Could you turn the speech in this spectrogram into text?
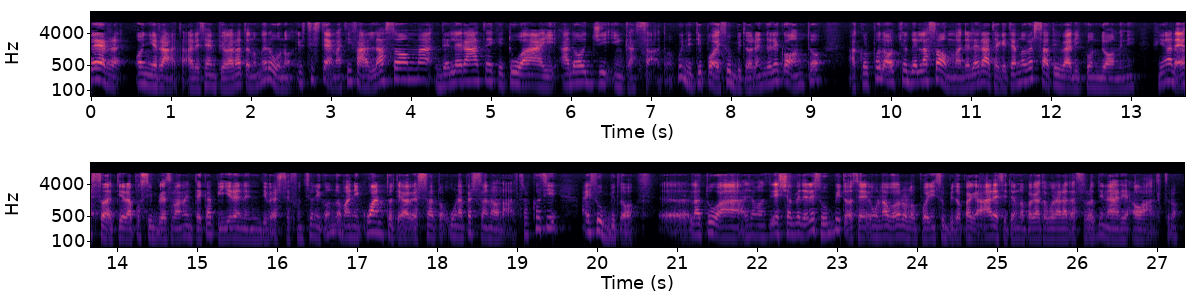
Per ogni rata, ad esempio la rata numero 1, il sistema ti fa la somma delle rate che tu hai ad oggi incassato. Quindi ti puoi subito rendere conto a colpo d'occhio della somma delle rate che ti hanno versato i vari condomini. Fino adesso ti era possibile solamente capire nelle diverse funzioni condomani quanto ti aveva versato una persona o l'altra. Così hai subito eh, la tua, diciamo, riesci a vedere subito se un lavoro lo puoi subito pagare, se ti hanno pagato quella rata straordinaria o altro.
